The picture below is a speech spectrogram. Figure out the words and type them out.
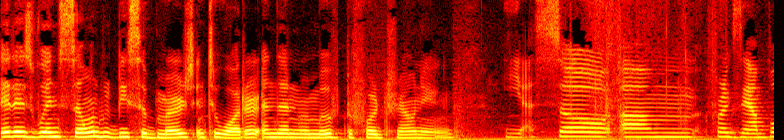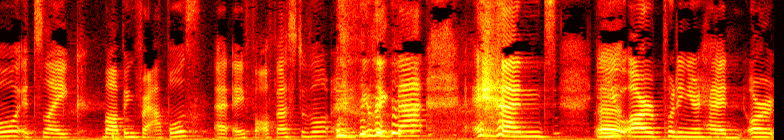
It is when someone would be submerged into water and then removed before drowning. Yes. So, um, for example, it's like bobbing for apples at a fall festival or anything like that, and uh, you are putting your head, or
